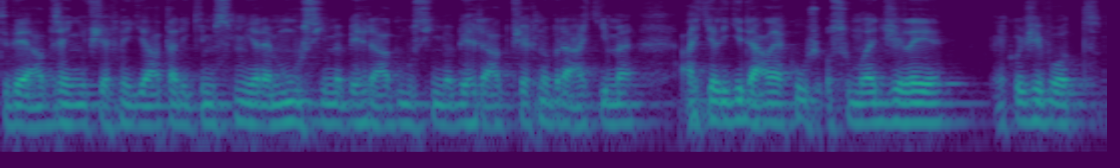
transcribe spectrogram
ty vyjádření všechny dělat tady tím směrem, musíme vyhrát, musíme vyhrát, všechno vrátíme a ti lidi dál jako už 8 let žili jako život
